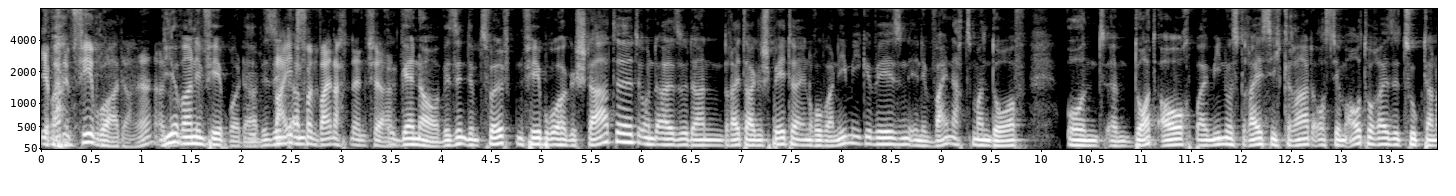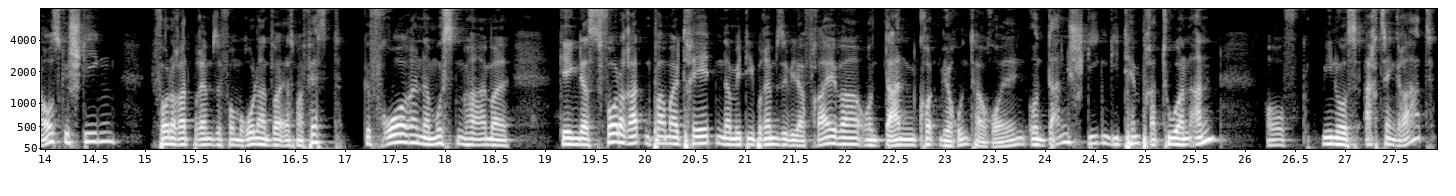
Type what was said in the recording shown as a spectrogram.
Ihr wart im Februar da, ne? Also wir waren im Februar da. Wir weit am, von Weihnachten entfernt. Genau, wir sind im 12. Februar gestartet und also dann drei Tage später in Rovaniemi gewesen, in dem Weihnachtsmanndorf und ähm, dort auch bei minus 30 Grad aus dem Autoreisezug dann ausgestiegen. Die Vorderradbremse vom Roland war erstmal festgefroren, da mussten wir einmal gegen das Vorderrad ein paar Mal treten, damit die Bremse wieder frei war und dann konnten wir runterrollen und dann stiegen die Temperaturen an auf minus 18 Grad.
